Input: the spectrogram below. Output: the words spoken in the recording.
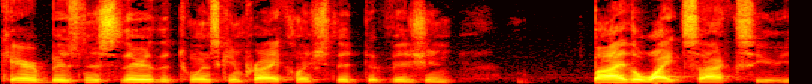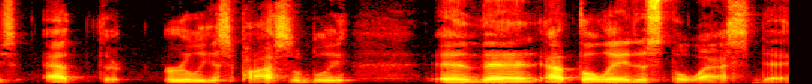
care of business there, the Twins can probably clinch the division by the White Sox series at the earliest possibly. and then at the latest the last day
